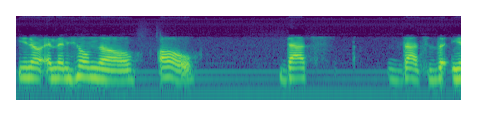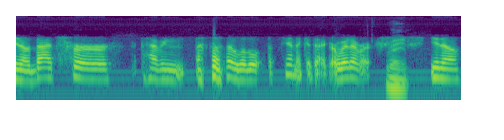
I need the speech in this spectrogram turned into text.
you know, and then he'll know, oh, that's that's the, you know that's her having a little a panic attack or whatever, Right. you know.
